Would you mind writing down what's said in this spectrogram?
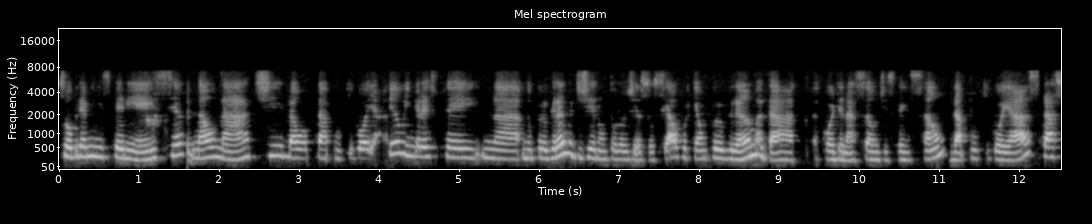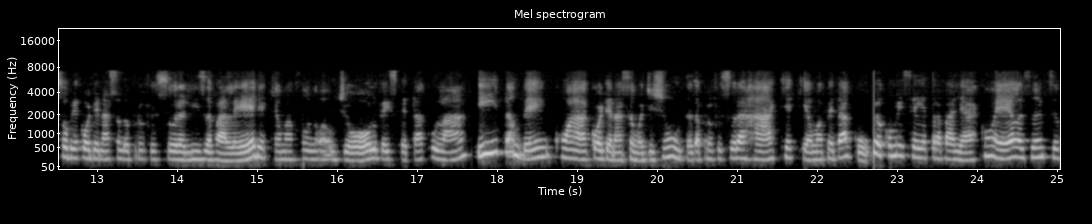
sobre a minha experiência na UNAT da Optapuc Goiás. Eu ingressei na, no programa de gerontologia social, porque é um programa da coordenação de extensão da PUC Goiás, está sob a coordenação da professora Lisa Valéria, que é uma fonoaudióloga espetacular, e também com a coordenação adjunta da professora Ráquia, que é uma pedagoga. Eu comecei a trabalhar com elas, antes eu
